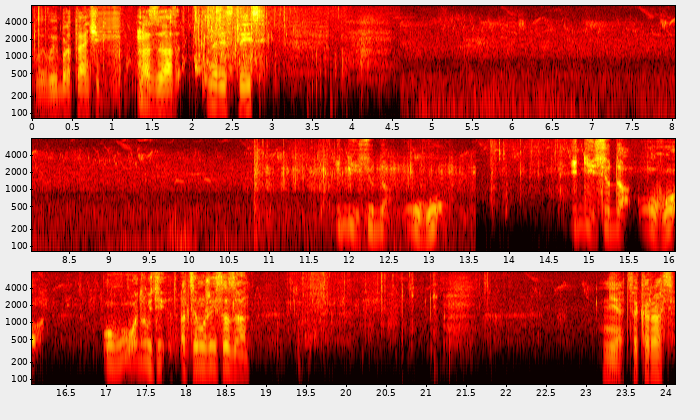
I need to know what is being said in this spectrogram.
Пливи, братанчик, назад, не рістись. Іди сюди, ого. Іди сюди, ого. Ого, друзі, а це може і сазан. Ні, це карась.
